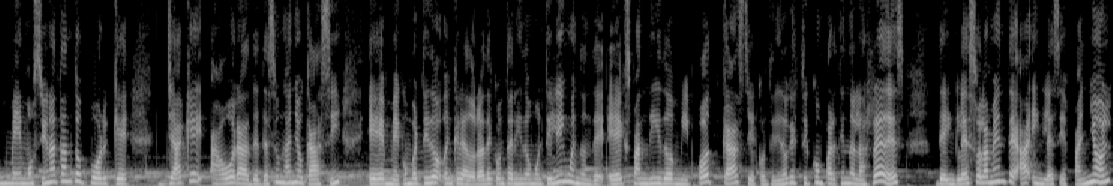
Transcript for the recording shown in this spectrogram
me emociona tanto porque ya que ahora, desde hace un año casi, eh, me he convertido en creadora de contenido multilingüe, en donde he expandido mi podcast y el contenido que estoy compartiendo en las redes de inglés solamente a inglés y español.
